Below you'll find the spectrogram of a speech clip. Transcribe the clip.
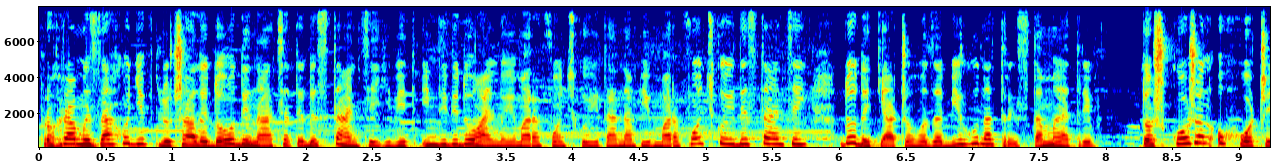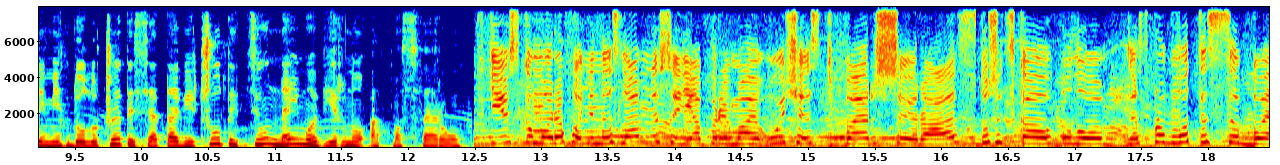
Програми заходів включали до 11 дистанцій від індивідуальної марафонської та напівмарафонської дистанцій до дитячого забігу на 300 метрів. Тож кожен охочий міг долучитися та відчути цю неймовірну атмосферу. В Київському марафоні незламності я приймаю участь перший раз. Дуже цікаво було спробувати себе.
